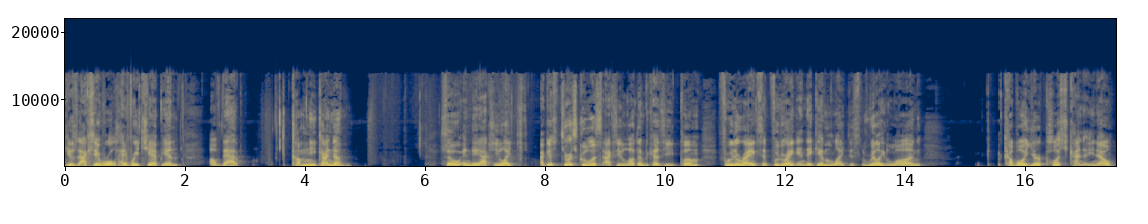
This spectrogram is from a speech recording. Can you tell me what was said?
He was actually a world heavyweight champion of that company, kind of. So, and they actually like, I guess George Gulas actually loved him because he put him through the ranks and through the rank, and they gave him like this really long, couple of year push, kind of, you know,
